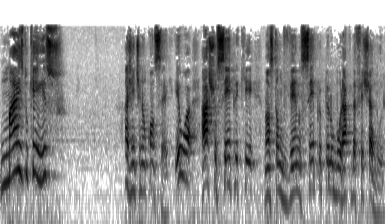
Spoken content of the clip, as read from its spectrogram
Mais do que isso, a gente não consegue. Eu acho sempre que nós estamos vivendo sempre pelo buraco da fechadura.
